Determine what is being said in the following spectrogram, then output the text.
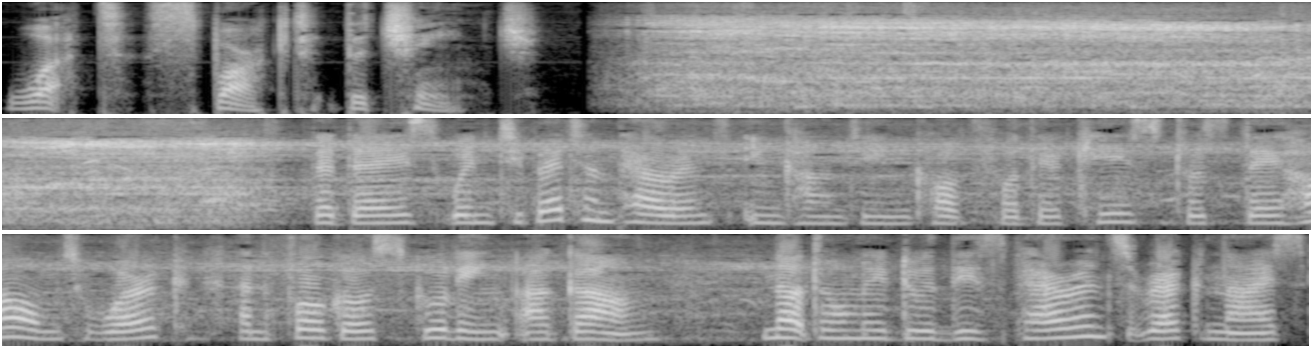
what sparked the change. The days when Tibetan parents in Kangding called for their kids to stay home to work and forego schooling are gone. Not only do these parents recognize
